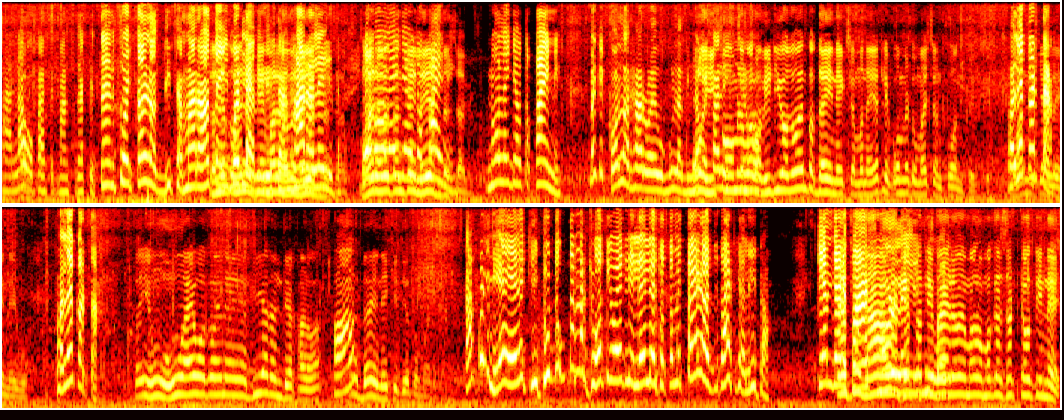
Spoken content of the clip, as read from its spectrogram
હા લાવો પાસે પાંચ ગાંઠિયા ત્રણ તોય ત્રણ જ દીધા. મારા હતા એ બદલાવી કે મારા લીધા લઈ લીધા. મારા તને લઈ તો કાંઈ નથી નહીં. ન લઈ જાવ તો કાંઈ નહીં. બાકી કલર સારો એવો ગુલાબી ઓ, ઈ તો હમણાં મારો જેવો. જોવે તો દઈ નાખશે મને એટલી કોમેન્ટો મારશે ફોન કરશે ભલે કરતા ક્યાં લઈને આવ્યો? ભલે કરતા. તો હું હું આવ્યો તો એને બિયારણ દેખાડવા. હા. દઈ નાખી દેતો મારે. કા પણ મેં એને કીધું તું કે તમારે જોતી હોય એટલી લઈ લેજો. તમે ત્રણ જ ગાંઠિયા લીધા. કેમ જાણે પાંચ ના લઈ લીધી બહાર હવે મારો મગજ સટકાવતી નહીં.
